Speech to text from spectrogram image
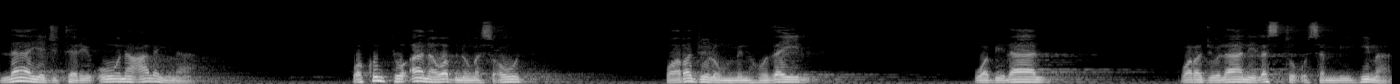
لا يجترئون علينا. وكنت أنا وابن مسعود ورجل من هذيل وبلال ورجلان لست أسميهما.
